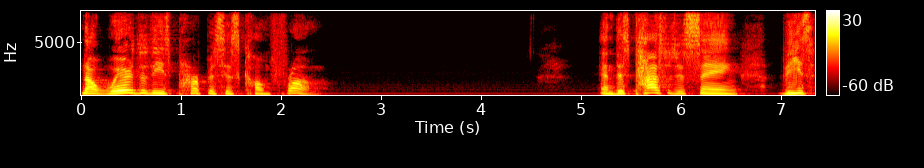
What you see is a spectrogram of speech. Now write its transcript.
Now, where do these purposes come from? And this passage is saying these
